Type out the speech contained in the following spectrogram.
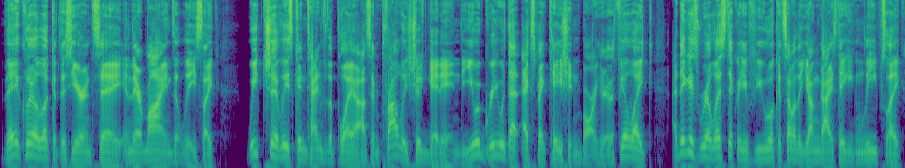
they clearly look at this year and say, in their minds at least, like we should at least contend for the playoffs and probably should get in. Do you agree with that expectation bar here? I feel like I think it's realistic if you look at some of the young guys taking leaps like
